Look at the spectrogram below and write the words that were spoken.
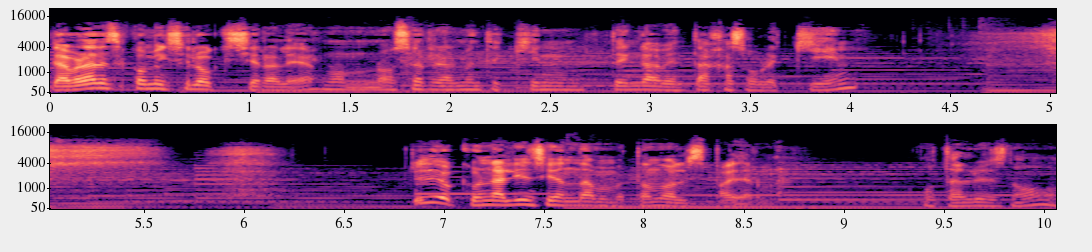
La verdad ese cómic sí lo quisiera leer. No, no sé realmente quién tenga ventaja sobre quién. Yo digo que un alien sí anda matando al Spider-Man. O tal vez no.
